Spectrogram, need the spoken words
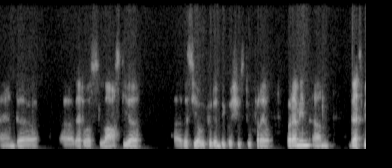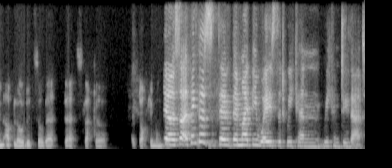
and uh, uh, that was last year. this year we couldn't because she's too frail. But I mean, um, that's been uploaded, so that that's like a a document yeah so i think there's there, there might be ways that we can we can do that.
